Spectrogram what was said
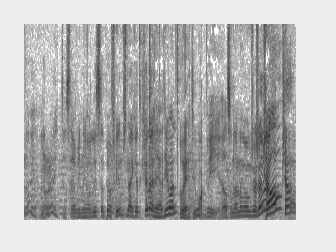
Nej, alright. Då säger vi ni har lyssnat på Filmsnacket. Kalle, Jag heter Joel. Och jag heter Johan. vi hörs en annan gång. Tja, tja! Tja!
